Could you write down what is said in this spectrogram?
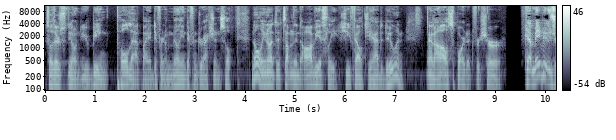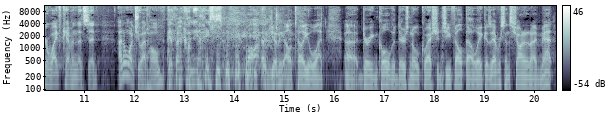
So there's, you know, you're being pulled at by a different, a million different directions. So no, you know, it's, it's something that obviously she felt she had to do and, and I'll support it for sure. Yeah, maybe it was your wife, Kevin, that said, I don't want you at home. Get back on the ice. well, Jimmy, I'll tell you what. Uh, during COVID, there's no question she felt that way because ever since Sean and I met,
